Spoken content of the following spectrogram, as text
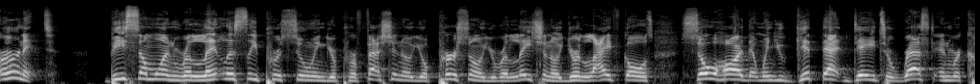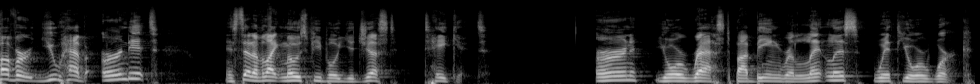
earn it. Be someone relentlessly pursuing your professional, your personal, your relational, your life goals so hard that when you get that day to rest and recover, you have earned it Instead of like most people, you just take it. Earn your rest by being relentless with your work.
